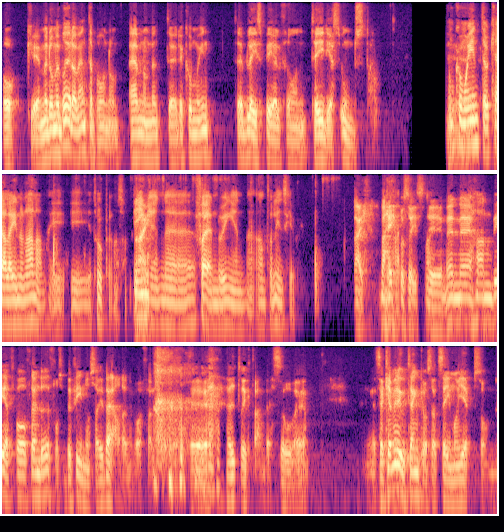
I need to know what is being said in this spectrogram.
och, eh, men de är beredda att vänta på honom även om det inte det kommer inte bli spel förrän tidigast onsdag. De kommer inte att kalla in någon annan i, i truppen alltså? Ingen eh, Fränd och ingen Anton Lindskog? Nej, nej, precis. Nej. Men eh, han vet var Frände Öfors befinner sig i världen i varje fall. eh, uttryckte han det. Så, eh, sen kan vi nog tänka oss att Simon Jeppsson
